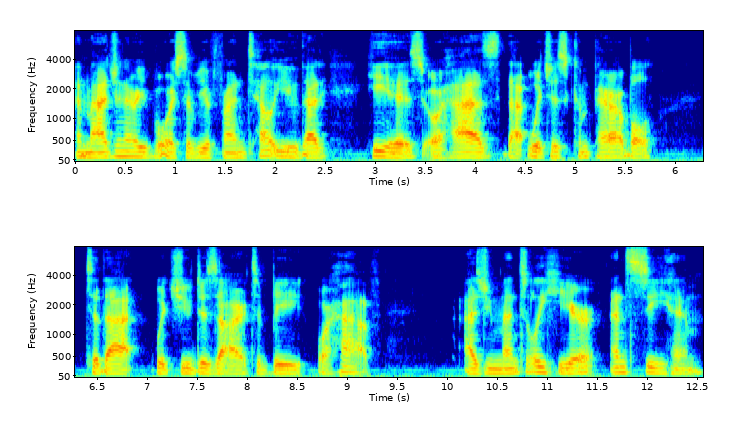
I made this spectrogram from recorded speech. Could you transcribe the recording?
imaginary voice of your friend tell you that he is or has that which is comparable to that which you desire to be or have. As you mentally hear and see him,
